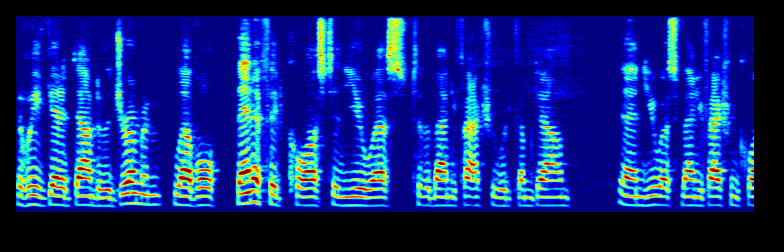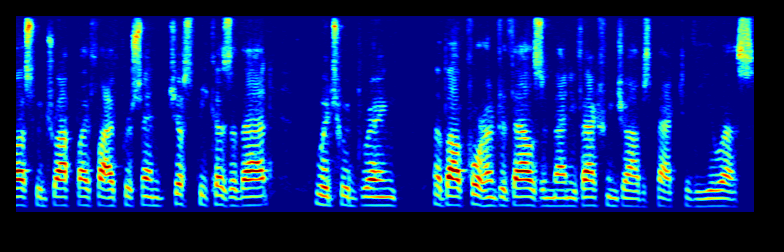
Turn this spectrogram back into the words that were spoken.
if we could get it down to the German level, benefit cost in the US to the manufacturer would come down and US manufacturing costs would drop by 5% just because of that, which would bring about 400,000 manufacturing jobs back to the US.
